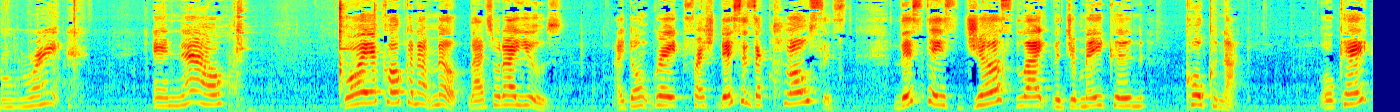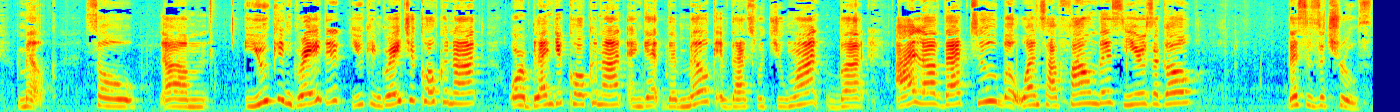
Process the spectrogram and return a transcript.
All right. And now, Goya coconut milk. That's what I use. I don't grate fresh. This is the closest. This tastes just like the Jamaican coconut. Okay? Milk. So, um, you can grate it. You can grate your coconut or blend your coconut and get the milk if that's what you want. But I love that too. But once I found this years ago, this is the truth.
